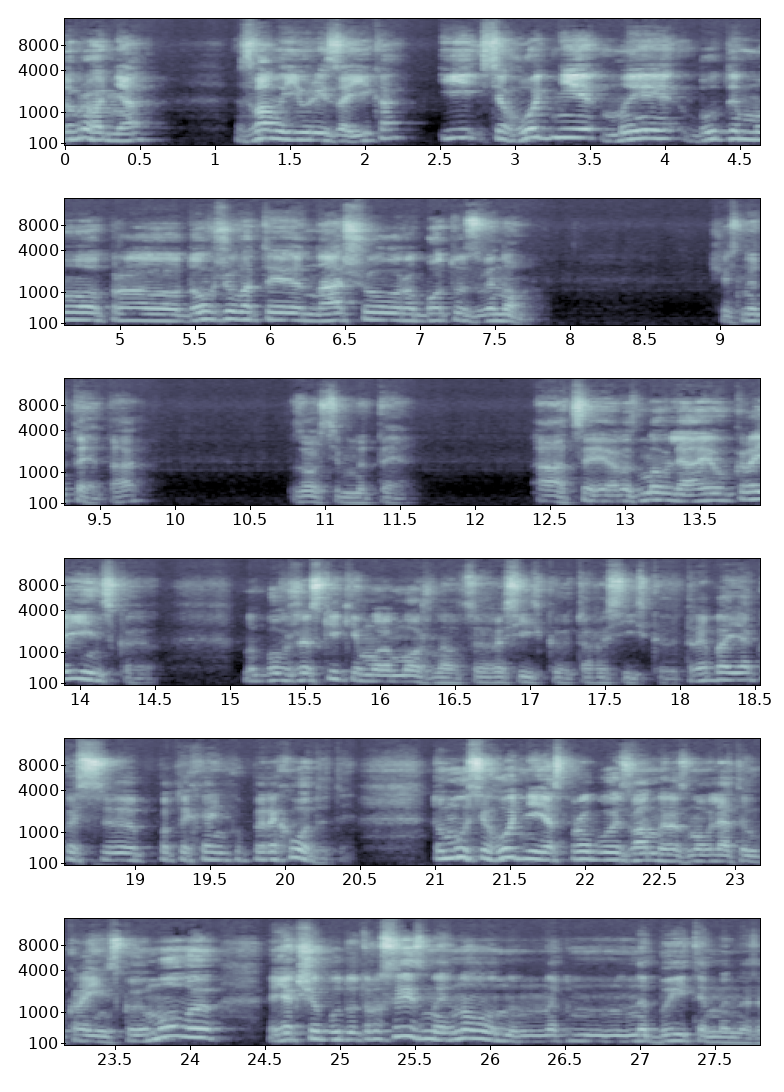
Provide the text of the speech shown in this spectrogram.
Доброго дня! З вами Юрій Заїка. І сьогодні ми будемо продовжувати нашу роботу з вином. Щось не те, так? Зовсім не те. А це я розмовляю українською. Ну, бо вже скільки можна це російською та російською. Треба якось е, потихеньку переходити. Тому сьогодні я спробую з вами розмовляти українською мовою. Якщо будуть русизми, ну не, не бийте мене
